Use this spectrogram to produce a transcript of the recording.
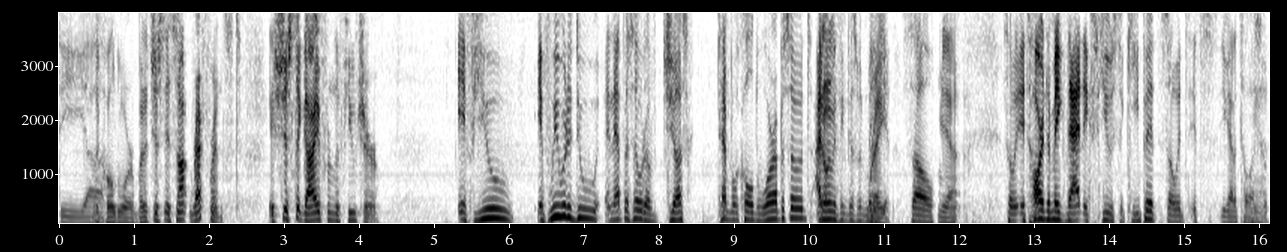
the, uh, the Cold War, but it's just it's not referenced. It's just a guy from the future. if you if we were to do an episode of just temporal Cold War episodes, I don't even think this would make Right. it. So Yeah, so it's hard to make that excuse to keep it. So it's it's you got to toss Yeah. it.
